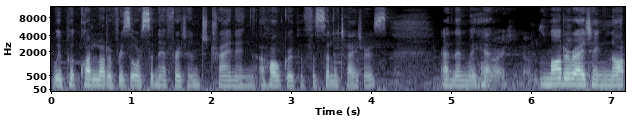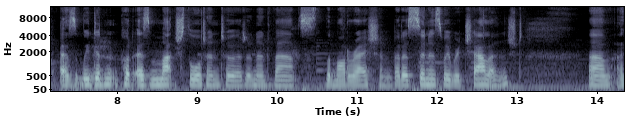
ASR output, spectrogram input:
We put quite a lot of resource and effort into training a whole group of facilitators and then we had moderating not as we yeah. didn't put as much thought into it in advance the moderation. But as soon as we were challenged um, a,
